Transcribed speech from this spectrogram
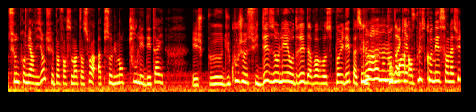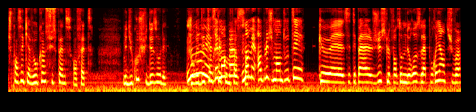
sur une première vision, tu fais pas forcément attention à absolument tous les détails. Et je peux, du coup, je suis désolée Audrey d'avoir euh, spoilé parce que non, non, non, pour moi, en plus connaissant la suite, je pensais qu'il y avait aucun suspense en fait. Mais du coup, je suis désolée. J'aurais détesté qu'on fasse ça. Non, mais en plus, je m'en doutais que euh, c'était pas juste le fantôme de Rose là pour rien, tu vois.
